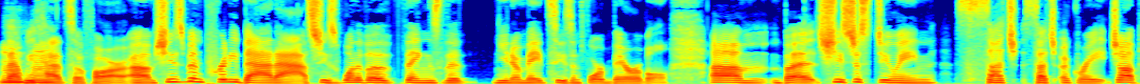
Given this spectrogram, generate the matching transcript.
that we've Mhm. had so far. Um, she's been pretty badass. She's one of the things that you know made season four bearable. Um, but she's just doing such such a great job.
